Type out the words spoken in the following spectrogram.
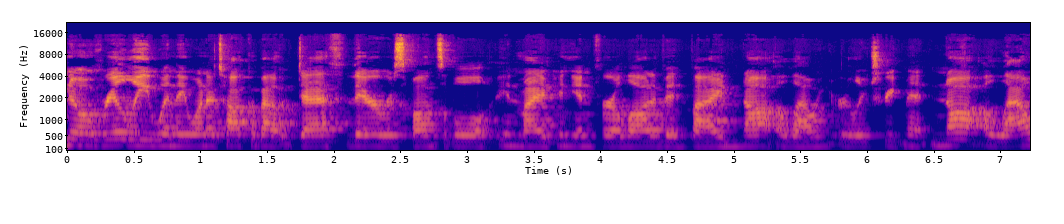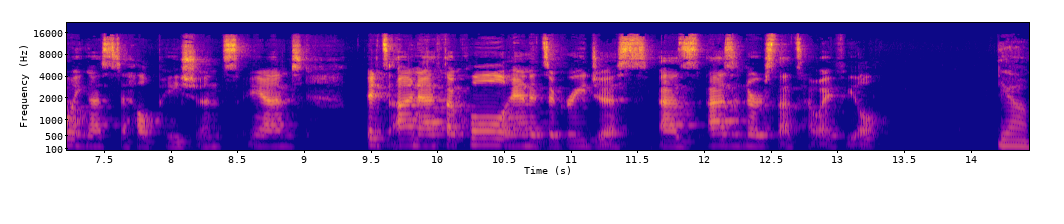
know, really, when they want to talk about death, they're responsible, in my opinion, for a lot of it by not allowing early treatment, not allowing us to help patients. And it's unethical and it's egregious. As as a nurse, that's how I feel. Yeah.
